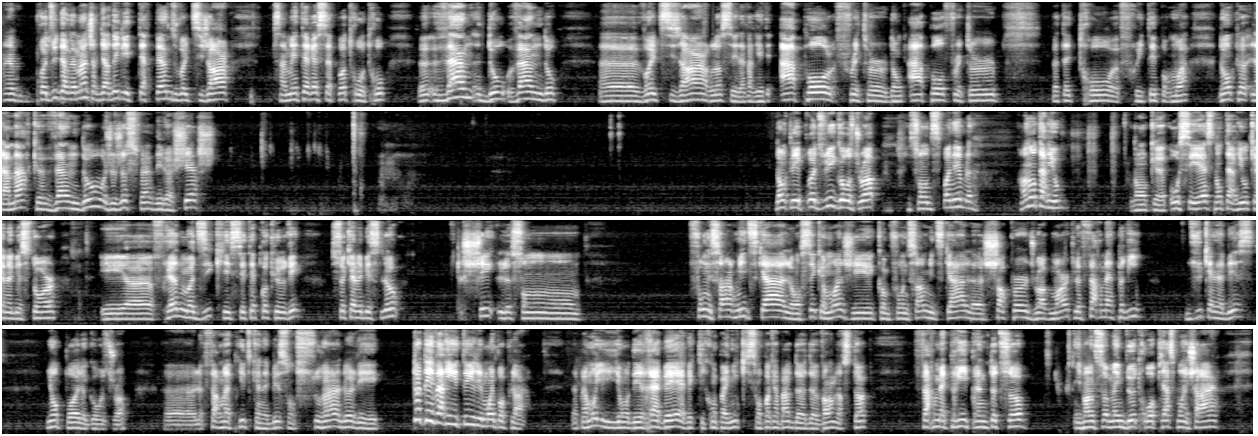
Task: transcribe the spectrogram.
Un produit dernièrement, j'ai regardé les terpènes du voltigeur. Ça m'intéressait pas trop trop. Euh, Vando, Vando. Euh, voltigeur, là, c'est la variété Apple Fritter. Donc, Apple Fritter, peut-être trop euh, fruité pour moi. Donc, euh, la marque Vando, je vais juste faire des recherches. Donc, les produits Ghost Drop, ils sont disponibles en Ontario. Donc, euh, OCS, Ontario Cannabis Store. Et euh, Fred m'a dit qu'il s'était procuré ce cannabis-là chez son fournisseur médical. On sait que moi, j'ai comme fournisseur médical euh, Shopper Drug Mart, le pharmaprix du cannabis. Ils n'ont pas le Ghost Drop. le pharmaprix du cannabis sont souvent les toutes les variétés les moins populaires. D'après moi, ils ont des rabais avec les compagnies qui sont pas capables de, vendre leur stock. Pharmaprix, ils prennent tout ça. Ils vendent ça même 2-3 piastres moins cher.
